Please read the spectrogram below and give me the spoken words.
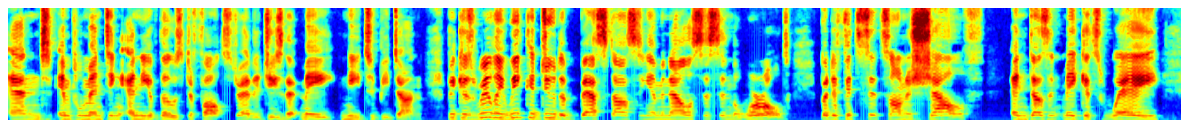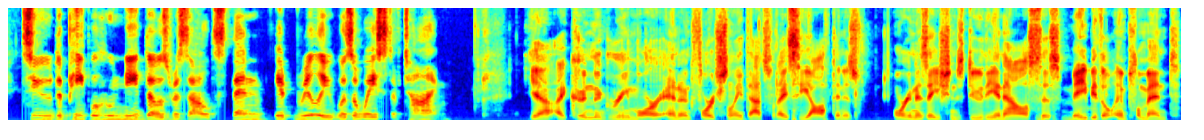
and implementing any of those default strategies that may need to be done. Because really we could do the best RCM analysis in the world, but if it sits on a shelf and doesn't make its way to the people who need those results, then it really was a waste of time. Yeah, I couldn't agree more. And unfortunately, that's what I see often is organizations do the analysis. Maybe they'll implement,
